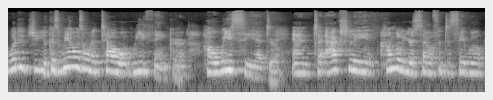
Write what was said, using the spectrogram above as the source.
what did you?" Because we always want to tell what we think or how we see it, Yeah. and to actually humble yourself and to say, "Well."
